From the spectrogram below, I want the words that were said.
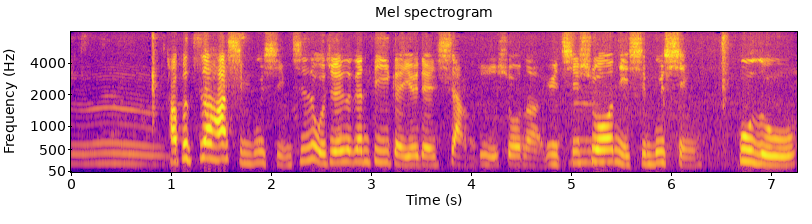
嗯，他不知道他行不行。其实我觉得跟第一个有点像，就是说呢，与其说你行不行，不如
